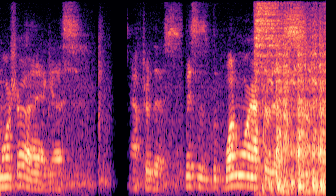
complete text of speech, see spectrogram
more try, I guess. After this. This is one more after this.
